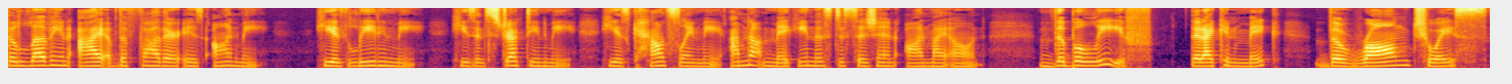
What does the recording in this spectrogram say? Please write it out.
The loving eye of the Father is on me. He is leading me. He's instructing me. He is counseling me. I'm not making this decision on my own. The belief that I can make the wrong choice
